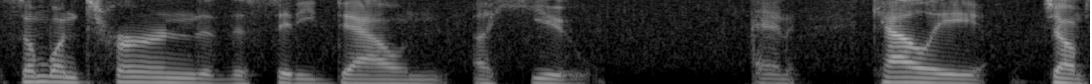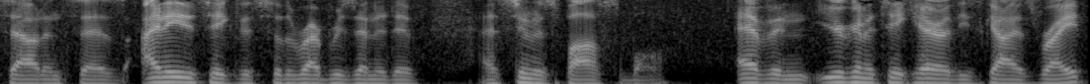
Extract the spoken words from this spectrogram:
someone turned the city down a hue. And Callie jumps out and says, I need to take this to the representative as soon as possible. Evan, you're going to take care of these guys, right?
